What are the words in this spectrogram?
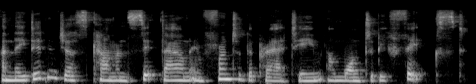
And they didn't just come and sit down in front of the prayer team and want to be fixed.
